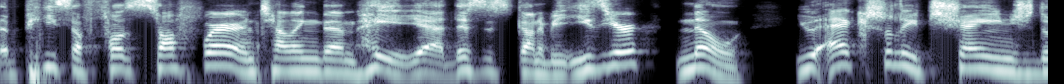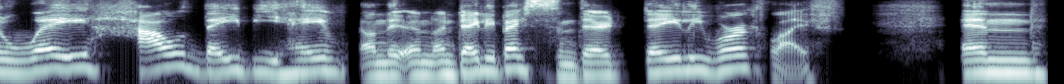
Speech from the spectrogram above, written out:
a piece of software and telling them, hey, yeah, this is going to be easier. No, you actually change the way how they behave on, the, on a daily basis in their daily work life. And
